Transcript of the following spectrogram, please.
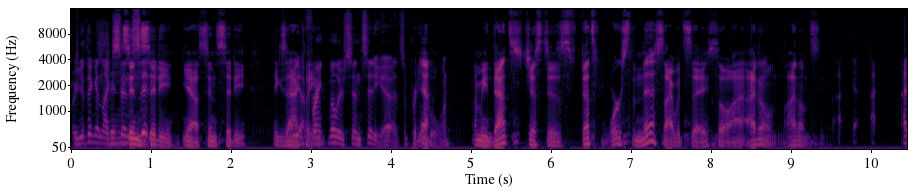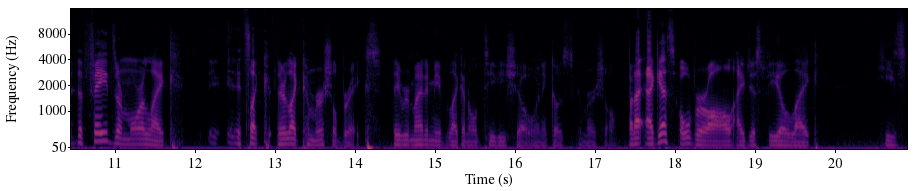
Or you're thinking like Sin Sin, Sin City? City. Yeah, Sin City. Oh, Exactly. yeah, Frank Miller's Sin City. Yeah, it's a pretty Yeah. cool one. I mean, that's just as that's worse than this, I would say. So I, I don't, I don't see. I, the fades are more like it's like they're like commercial breaks. They reminded me of like an old TV show when it goes to commercial. But I, I guess overall, I just feel like he's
